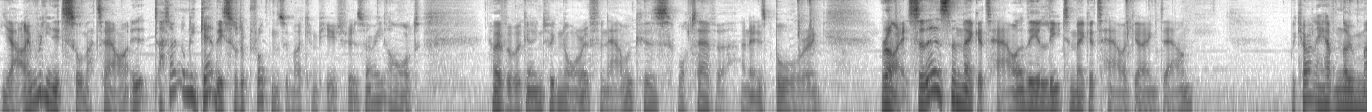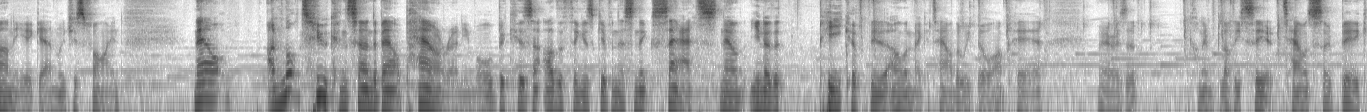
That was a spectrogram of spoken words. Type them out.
yeah, I really need to sort that out. It, I don't normally get these sort of problems with my computer. It's very odd. However, we're going to ignore it for now because whatever, and it is boring. Right, so there's the Mega Tower, the Elite Mega Tower going down. We currently have no money again, which is fine. Now, I'm not too concerned about power anymore because that other thing has given us an excess. Now, you know the peak of the other Mega Tower that we built up here. Where is it? Can't even bloody see it, the tower's so big.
